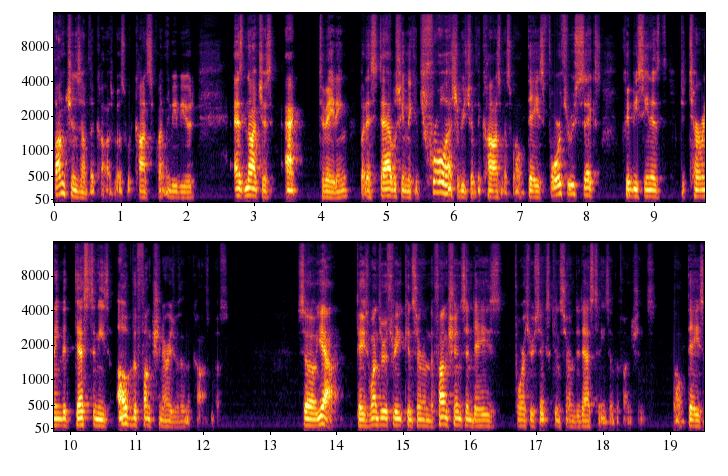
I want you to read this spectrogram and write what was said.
functions of the cosmos, would consequently be viewed as not just activating, but establishing the control attributes of the cosmos, while days four through six could be seen as determining the destinies of the functionaries within the cosmos. So, yeah, days one through three concern the functions, and days four through six concern the destinies of the functions. Well, days.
